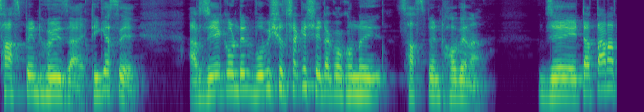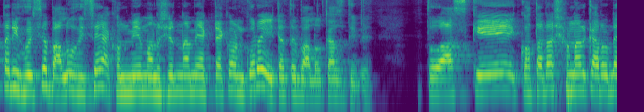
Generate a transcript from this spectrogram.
সাসপেন্ড হয়ে যায়, ঠিক আছে? আর যে অ্যাকাউন্টের ভবিষ্যৎ থাকে, সেটা কখনোই সাসপেন্ড হবে না। যে এটা তাড়াতাড়ি হয়েছে, ভালো হয়েছে, এখন মেয়ে মানুষের নামে একটা অ্যাকাউন্ট করে, এটাতে ভালো কাজ দিবে। তো আজকে কথাটা শোনার কারণে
